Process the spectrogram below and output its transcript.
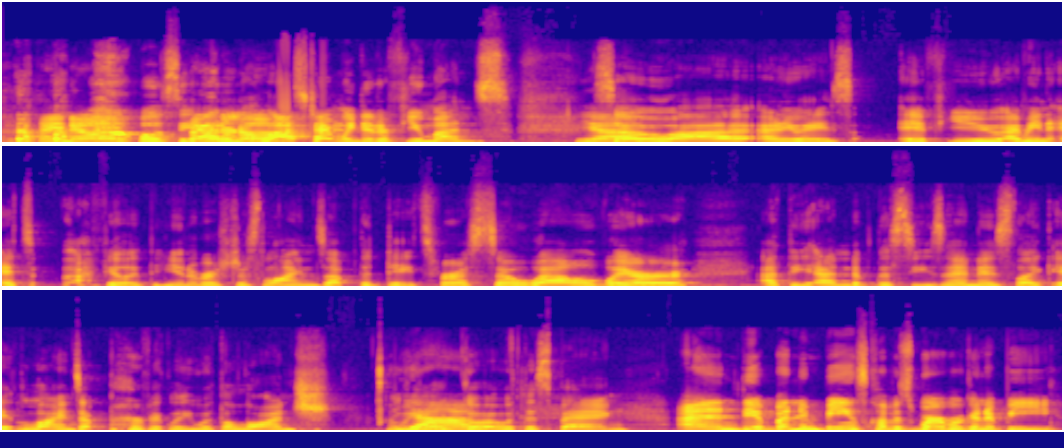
I know. we'll see. I I don't know. love- Last time we did a few months. Yeah. So, uh, anyways, if you, I mean, it's, I feel like the universe just lines up the dates for us so well, where Mm-hmm. at the end of the season is like, it lines up perfectly with the launch. And we Yeah. like go out with this bang. And the Abundant Beings Club is where we're going to be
